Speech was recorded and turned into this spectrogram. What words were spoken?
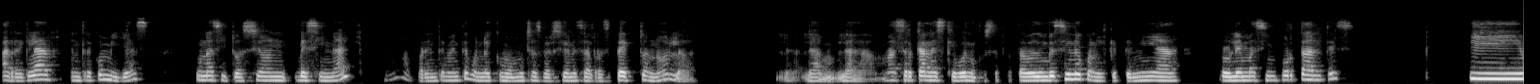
arreglar, entre comillas, una situación vecinal. Aparentemente, bueno, hay como muchas versiones al respecto, ¿no? La, la, más cercana es que, bueno, pues se trataba de un vecino con el que tenía problemas importantes. Y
